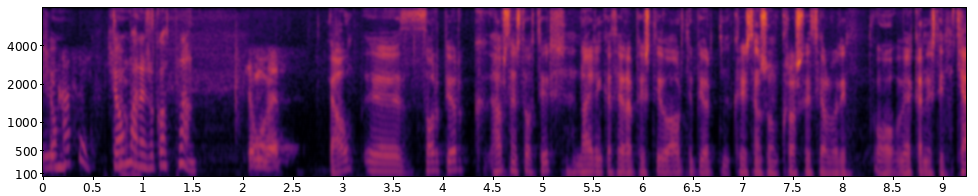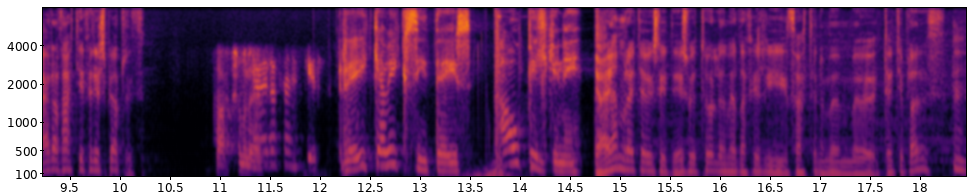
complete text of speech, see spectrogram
hljómar er svo gott plan. Hljóma vel. Já, uh, Þorbjörg Hafsteinsdóttir, næringatherapisti og Árni Björn Kristjánsson, crossfit þjálfari og veganisti. Kæra þakki fyrir spjallið. Takk sem leið. Kæra þekkir. Reykjavík síðdeis á bylgjunni. Já, já, Reykjavík Síðdeis, við töluðum hérna fyrir í þættinum um uh, tekjublaðið Mm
